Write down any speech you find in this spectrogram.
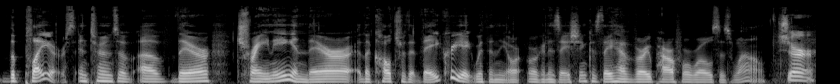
the players in terms of, of their training and their the culture that they create within the organization because they have very powerful roles as well. Sure.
